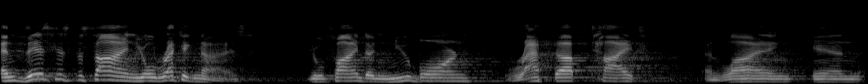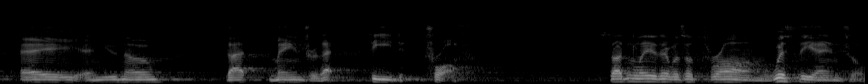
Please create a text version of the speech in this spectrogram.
And this is the sign you'll recognize. You'll find a newborn wrapped up tight and lying in a, and you know, that manger, that feed trough. Suddenly there was a throng with the angel,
